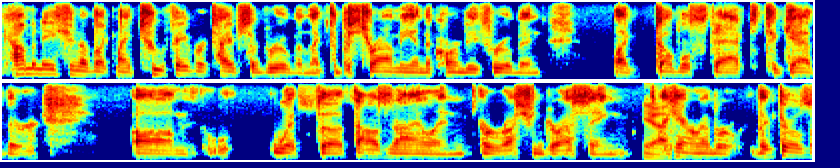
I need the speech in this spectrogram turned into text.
combination of like my two favorite types of Reuben, like the pastrami and the corned beef Reuben, like double stacked together um, with the Thousand Island or Russian dressing. Yeah. I can't remember. Like those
